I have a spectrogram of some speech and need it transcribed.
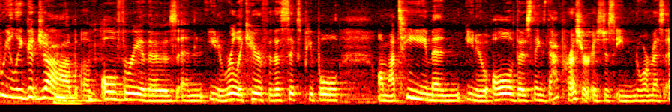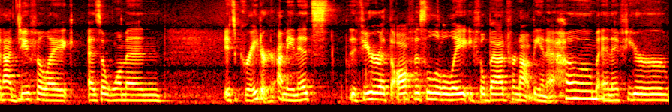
really good job mm-hmm. of all three of those and, you know, really care for the six people on my team and, you know, all of those things, that pressure is just enormous. And I do feel like as a woman, it's greater. I mean, it's if you're at the office a little late, you feel bad for not being at home, and if you're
